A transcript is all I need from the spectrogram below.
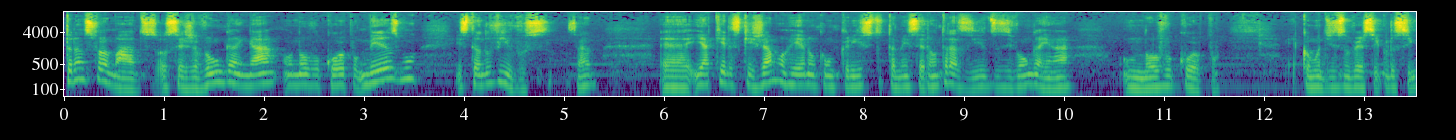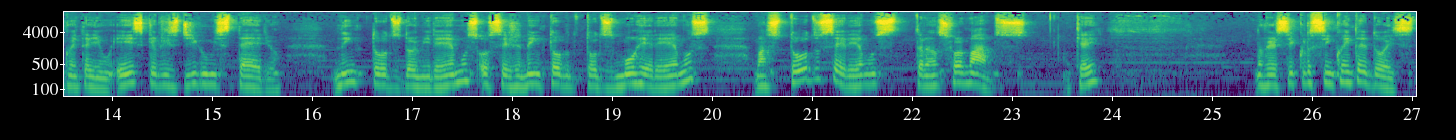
transformados, ou seja, vão ganhar um novo corpo mesmo estando vivos, sabe? É, e aqueles que já morreram com Cristo também serão trazidos e vão ganhar um novo corpo. É como diz no versículo 51: Eis que eu lhes digo um mistério: nem todos dormiremos, ou seja, nem to todos morreremos, mas todos seremos transformados. Ok? No versículo 52,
